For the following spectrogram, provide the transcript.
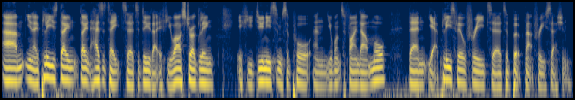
um, you know, please don't don't hesitate to, to do that. If you are struggling, if you do need some support and you want to find out more, then yeah, please feel free to, to book that free session.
